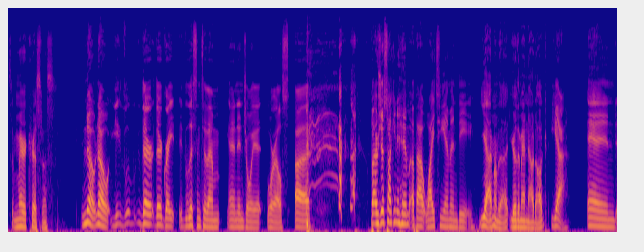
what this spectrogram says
So Merry Christmas. no, no, you- they're they're great. Listen to them and enjoy it, or else. Uh, but I was just talking to him about YTMND. Yeah, I remember that. You're the man now, dog. Yeah, and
